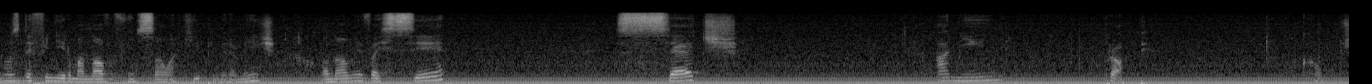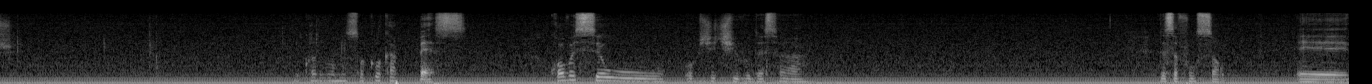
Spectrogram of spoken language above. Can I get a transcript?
Vamos definir uma nova função aqui primeiramente. O nome vai ser set anim prop count agora vamos só colocar pass qual vai ser o objetivo dessa dessa função? É,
